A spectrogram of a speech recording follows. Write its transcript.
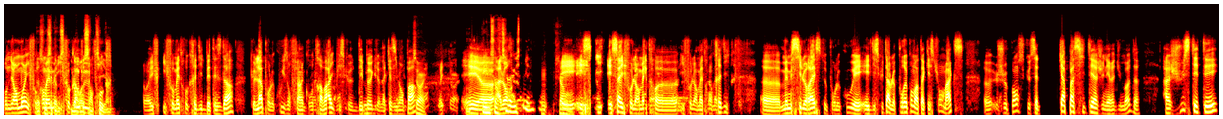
Bon, néanmoins, il faut quand façon, même, comme il faut quand même hein. il faut mettre au crédit de Bethesda que là, pour le coup, ils ont fait un gros travail puisque des bugs, il n'y en a quasiment pas. Vrai. Et, euh, alors, réussie. hein. Mm, clairement. et, et si- et ça, il faut leur mettre, euh, il faut leur mettre en crédit. Euh, même si le reste, pour le coup, est, est discutable. Pour répondre à ta question, Max, euh, je pense que cette capacité à générer du mode a juste été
